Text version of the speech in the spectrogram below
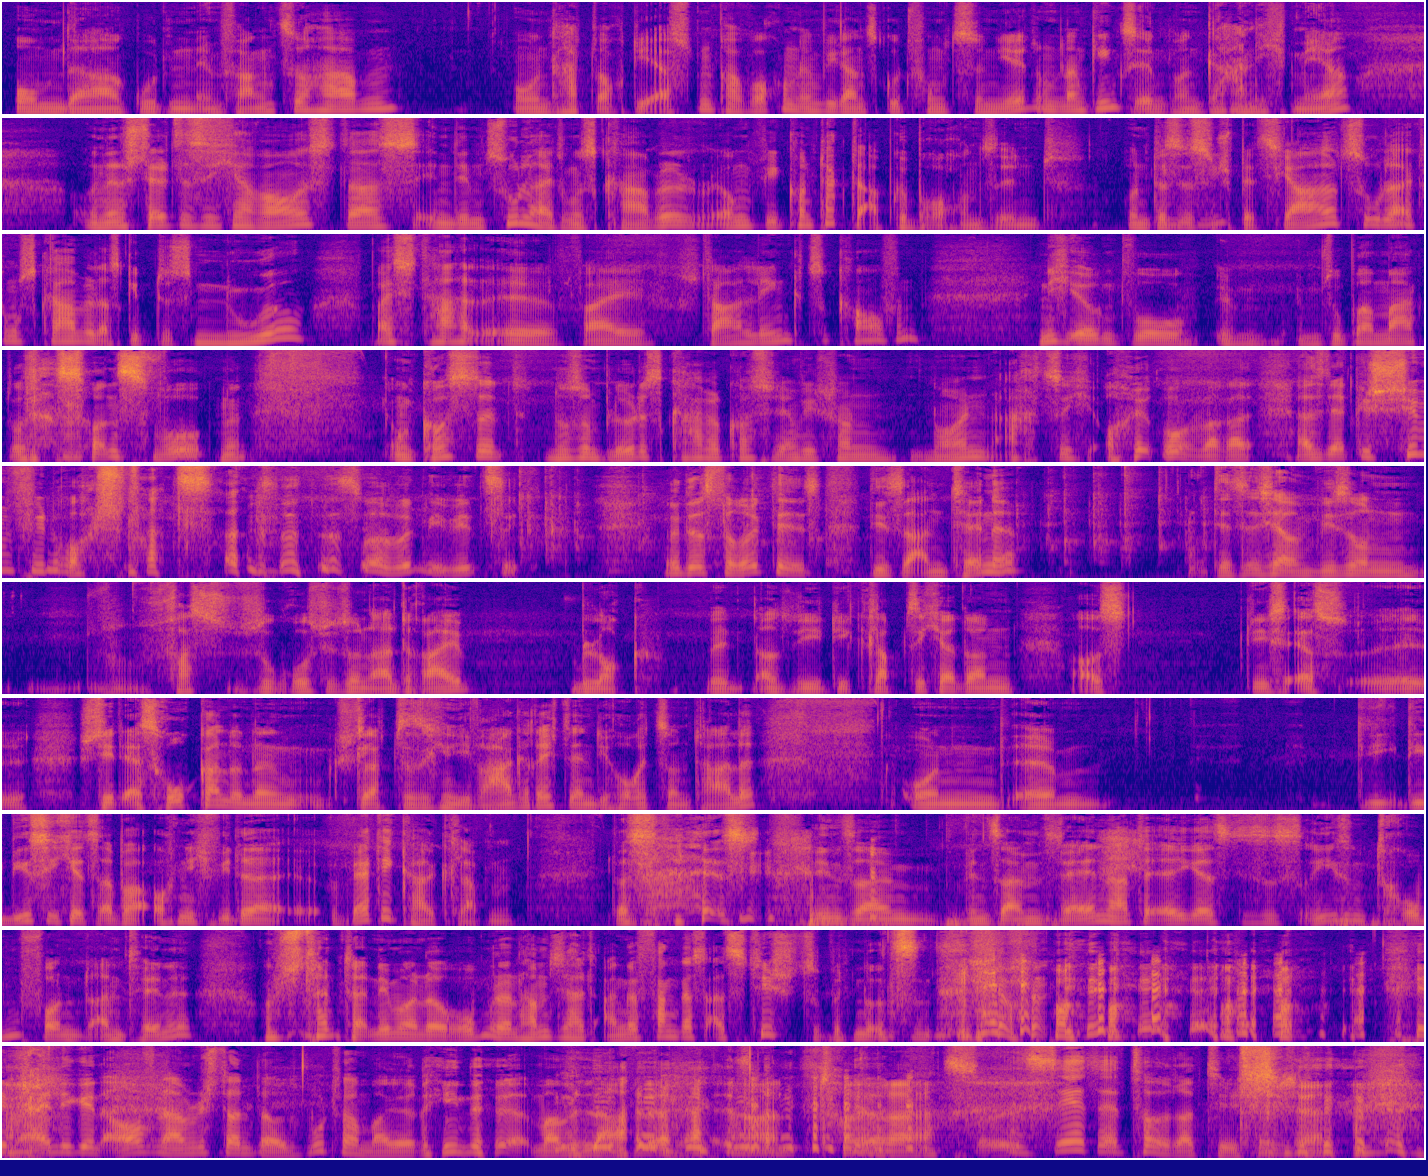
um da guten Empfang zu haben. Und hat auch die ersten paar Wochen irgendwie ganz gut funktioniert. Und dann ging es irgendwann gar nicht mehr. Und dann stellte sich heraus, dass in dem Zuleitungskabel irgendwie Kontakte abgebrochen sind. Und das ist ein mhm. Spezialzuleitungskabel, das gibt es nur bei, Star, äh, bei Starlink zu kaufen. Nicht irgendwo im, im Supermarkt oder sonst wo. Ne? Und kostet, nur so ein blödes Kabel kostet irgendwie schon 89 Euro. Also der hat geschimpft wie ein Rohrspatz. Also das war wirklich witzig. Und das Verrückte ist, diese Antenne, das ist ja wie so ein fast so groß wie so ein A3-Block. Also die, die klappt sich ja dann aus, die ist erst, äh, steht erst hochkant und dann klappt sie sich in die Waagerechte, in die horizontale. Und ähm, die, die ließ sich jetzt aber auch nicht wieder vertikal klappen. Das heißt, in seinem, in seinem Van hatte er jetzt dieses riesen Trumpf von Antenne und stand dann immer da rum und dann haben sie halt angefangen, das als Tisch zu benutzen. in einigen Aufnahmen stand da aus Butter, Margarine, Marmelade. Also ein teurer. Sehr, sehr teurer Tisch. Ja.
